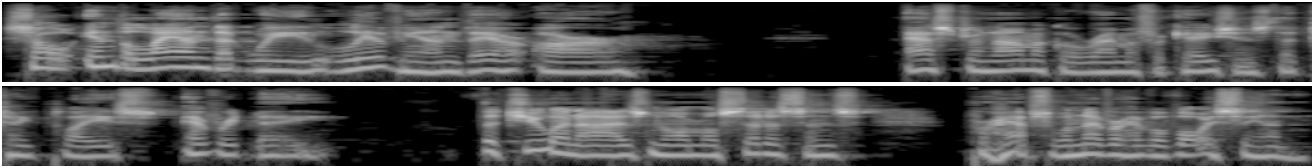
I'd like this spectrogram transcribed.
So in the land that we live in, there are astronomical ramifications that take place every day that you and I, as normal citizens, perhaps will never have a voice in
